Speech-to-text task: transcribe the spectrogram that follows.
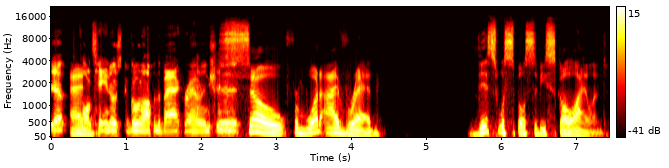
Yep. And- Volcanoes going off in the background and shit. So, from what I've read, this was supposed to be Skull Island.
